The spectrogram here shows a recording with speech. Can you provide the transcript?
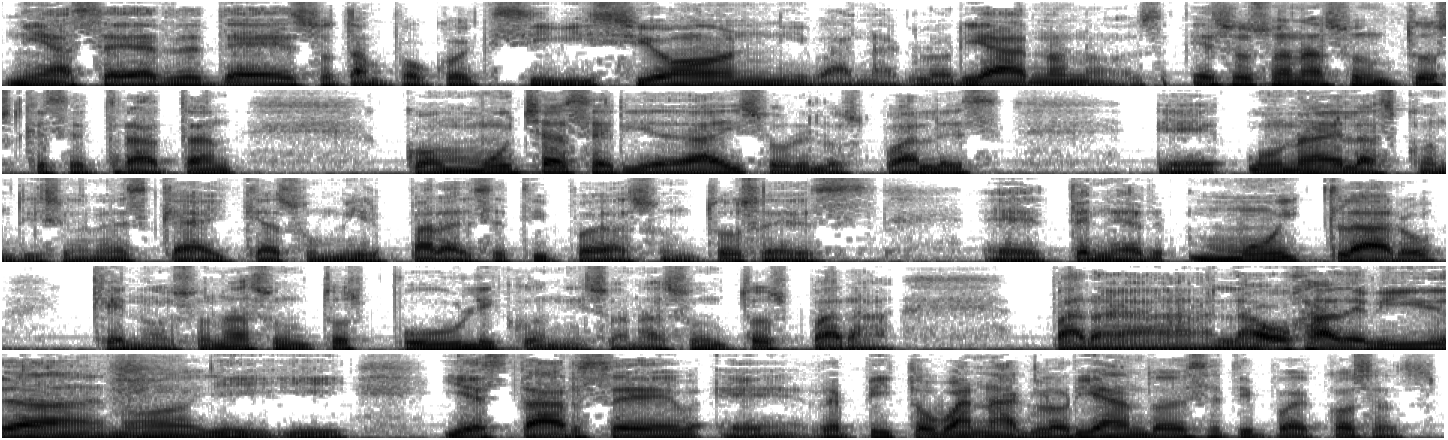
ni hacer de eso tampoco exhibición, ni vanagloriar, no, no. Esos son asuntos que se tratan con mucha seriedad y sobre los cuales eh, una de las condiciones que hay que asumir para ese tipo de asuntos es eh, tener muy claro que no son asuntos públicos ni son asuntos para para la hoja de vida ¿no? y, y- y estarse, eh, repito, vanagloriando de ese tipo de cosas.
